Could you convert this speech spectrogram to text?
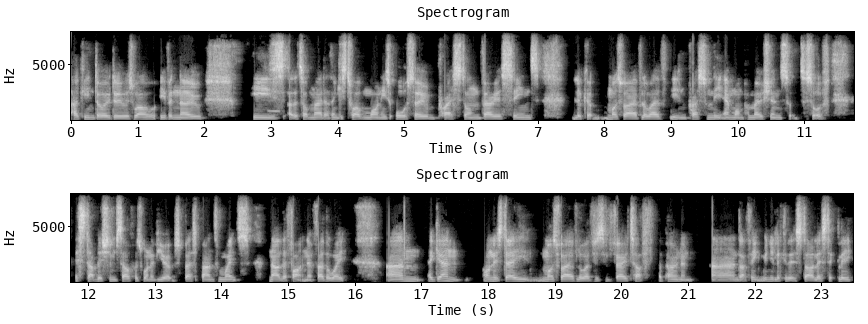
Hakeem Dawodu as well, even though he's at the top of my head, I think he's 12 and 1. He's also impressed on various scenes. Look at Movsar Evloev, he's impressed from the M1 promotions to sort of establish himself as one of Europe's best bantamweights. Now they're fighting at featherweight. Um, again, on his day, Movsar Evloev is a very tough opponent. And I think when you look at it stylistically,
